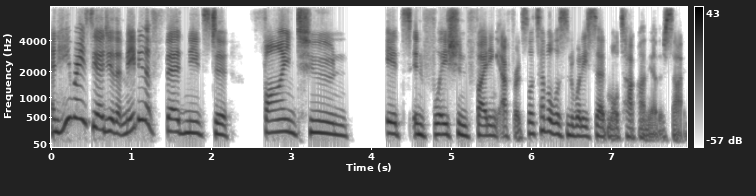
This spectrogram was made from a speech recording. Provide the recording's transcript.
And he raised the idea that maybe the Fed needs to fine tune its inflation fighting efforts. Let's have a listen to what he said and we'll talk on the other side.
